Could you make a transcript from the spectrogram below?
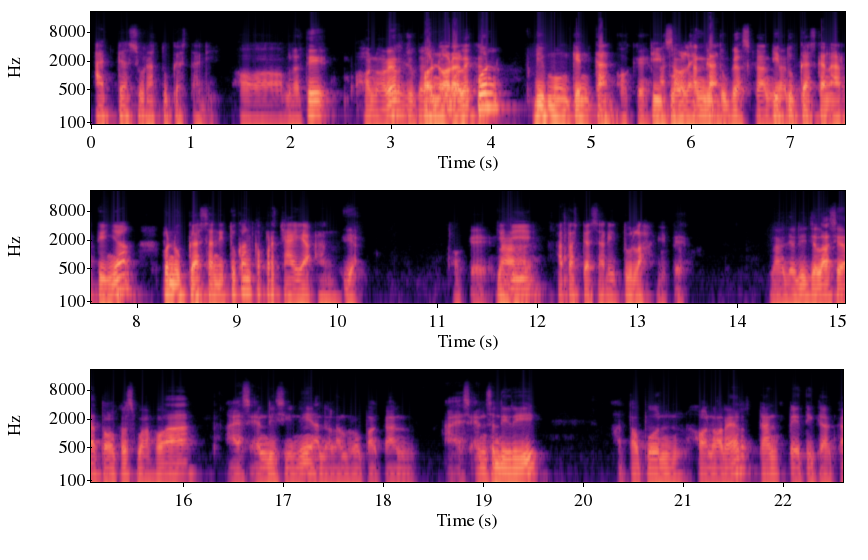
ada surat tugas tadi. Oh, berarti honorer juga Honorer pun dimungkinkan. Oke, asalkan dibolehkan. ditugaskan. dan- Ditugaskan artinya penugasan itu kan kepercayaan. Oke. Jadi Nah, atas dasar itulah gitu. Nah, jadi jelas ya Talkers bahwa ASN di sini adalah merupakan ASN sendiri ataupun honorer dan P3K.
